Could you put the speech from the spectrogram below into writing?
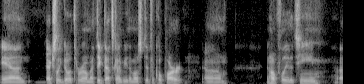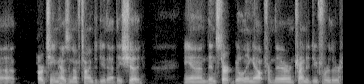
and actually go through them. I think that's going to be the most difficult part. Um, and hopefully the team, uh, our team has enough time to do that. They should. And then start building out from there and trying to do further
